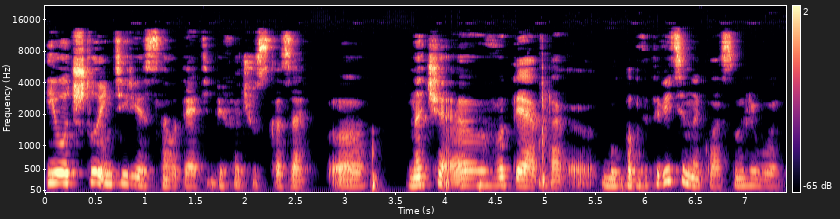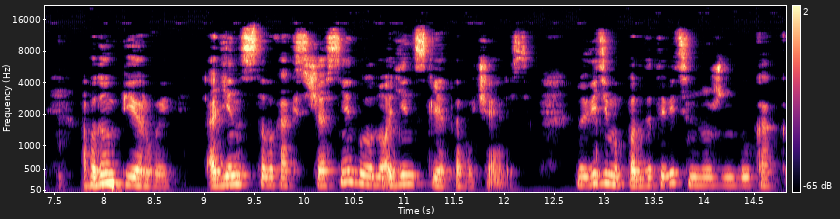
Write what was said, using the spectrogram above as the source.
И вот что интересно, вот я тебе хочу сказать. Э, Нач... Э, вот я так, э, был подготовительный класс нулевой, а потом первый. Одиннадцатого, как сейчас, не было, но одиннадцать лет обучались. Но, видимо, подготовитель нужен был как...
